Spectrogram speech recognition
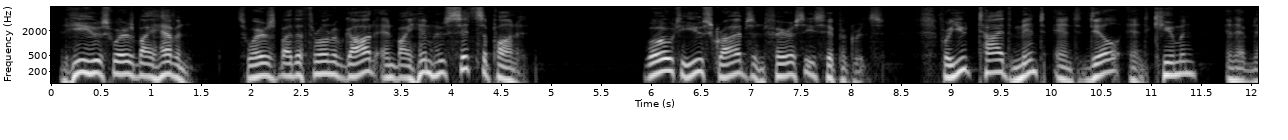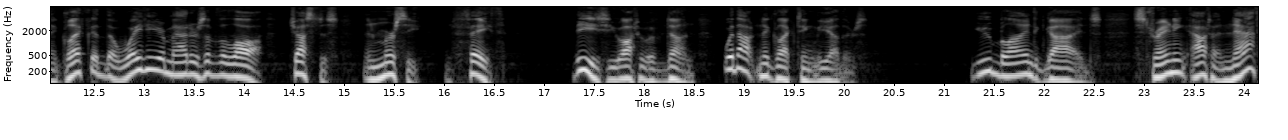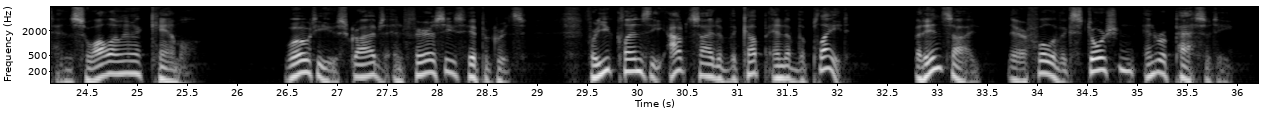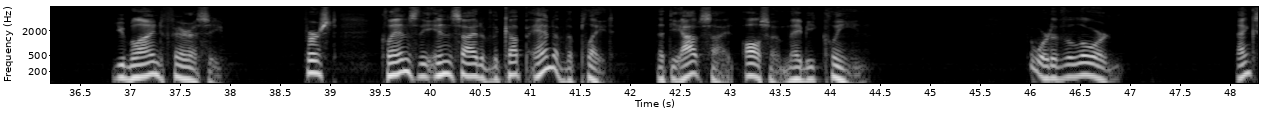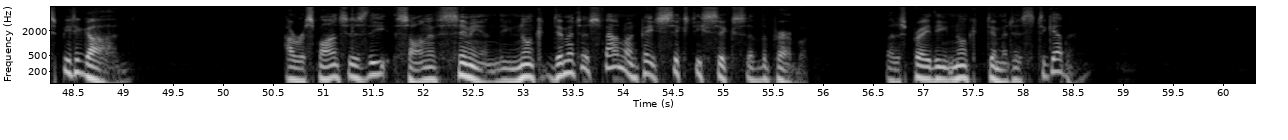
And he who swears by heaven swears by the throne of God and by him who sits upon it. Woe to you, scribes and Pharisees, hypocrites! For you tithe mint and dill and cumin, and have neglected the weightier matters of the law, justice and mercy and faith. These you ought to have done, without neglecting the others. You blind guides, straining out a gnat and swallowing a camel. Woe to you, scribes and Pharisees, hypocrites! For you cleanse the outside of the cup and of the plate, but inside they are full of extortion and rapacity. You blind Pharisee, first cleanse the inside of the cup and of the plate, that the outside also may be clean. The Word of the Lord. Thanks be to God. Our response is the Song of Simeon, the Nunc Dimittis, found on page 66 of the Prayer Book. Let us pray the Nunc Dimittis together.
